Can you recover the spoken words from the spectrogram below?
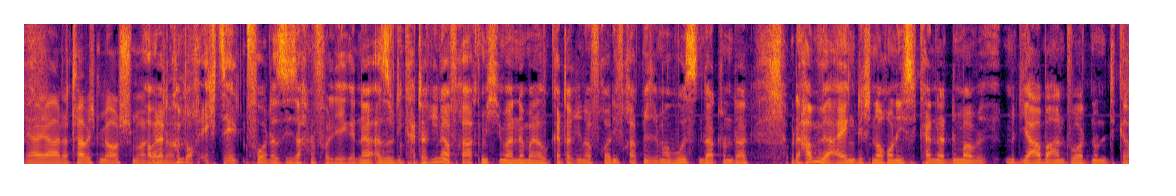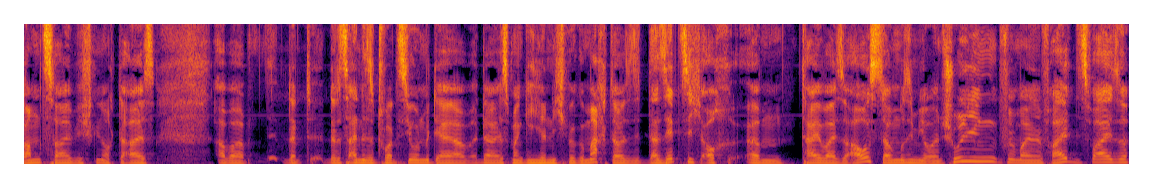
ja, ja, das habe ich mir auch schon mal Aber das gedacht. kommt auch echt selten vor, dass ich Sachen verlege. Ne? Also die Katharina fragt mich immer, ne, meine Katharina Frau, die fragt mich immer, wo ist denn das und das? Oder haben wir eigentlich noch? Und ich kann das immer mit Ja beantworten und die Grammzahl, wie viel noch da ist. Aber das, das ist eine Situation, mit der da ist mein Gehirn nicht für gemacht. Da, da setze ich auch ähm, teilweise aus. Da muss ich mich auch entschuldigen für meine Verhaltensweise.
